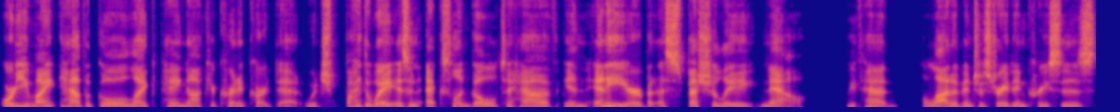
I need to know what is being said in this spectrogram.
Or you might have a goal like paying off your credit card debt, which, by the way, is an excellent goal to have in any year, but especially now. We've had a lot of interest rate increases.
